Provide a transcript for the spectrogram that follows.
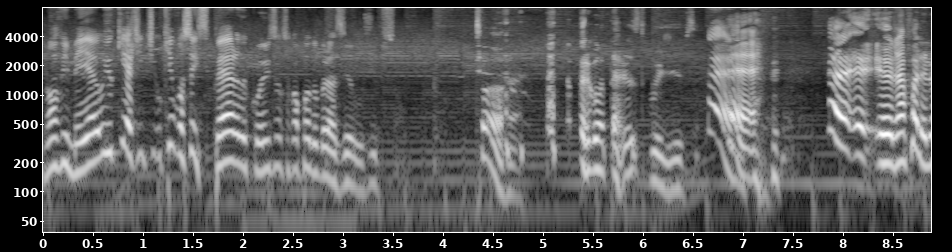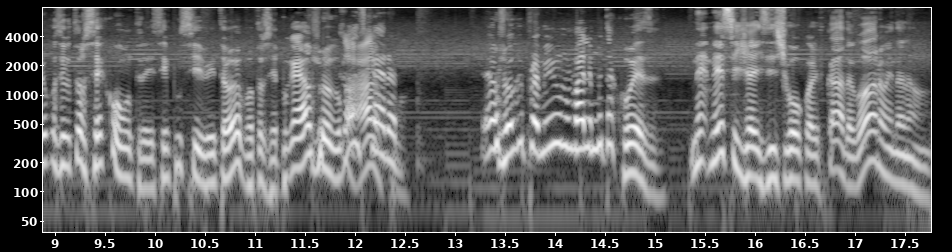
9h30. E o que, a gente, o que você espera do Corinthians nessa Copa do Brasil, Gibson? Porra. Perguntar justo pro Gibson. É. É, eu já falei, eu não consigo torcer contra, isso é impossível. Então eu vou torcer pra ganhar o jogo. Mas, Claro, cara, pô. é um jogo que pra mim não vale muita coisa. Ne- Nesse já existe gol qualificado agora ou ainda não?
